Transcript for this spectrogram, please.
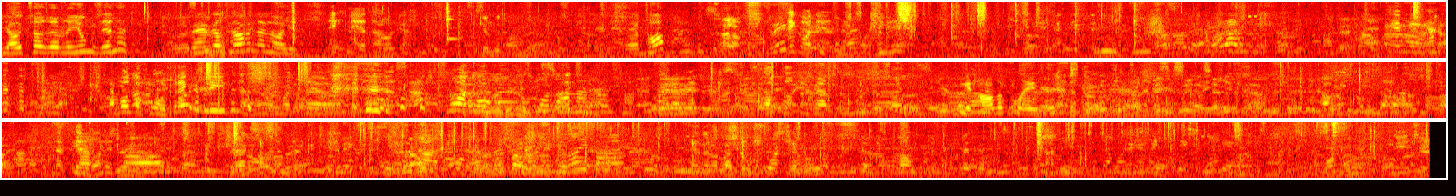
Je houdt zo zo'n jong zinnen. Wie wilt nog een lolly? Ik nee, dank je. Kinderarbeid. Eh, Bob? Ik word niet. Hij moet toch gewoon trekken blijven, hè? Eh, morgen wel. Morgen wel. Dat tot er gaat doen. get all the flavors. One minute.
